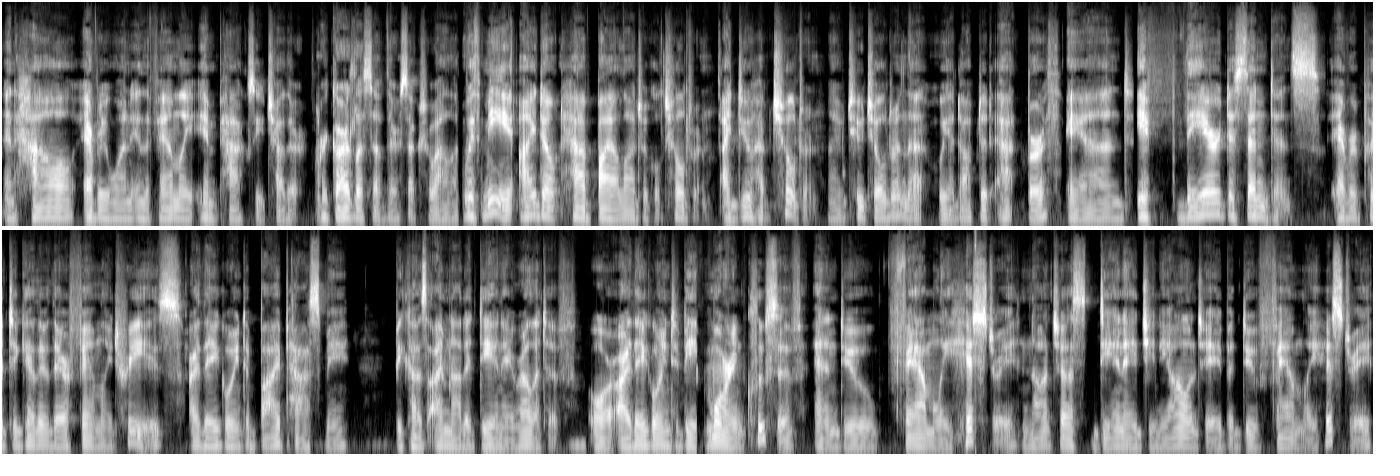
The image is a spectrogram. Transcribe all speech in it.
and how everyone in the family impacts each other, regardless of their sexuality. With me, I don't have biological children. I do have children. I have two children that we adopted at birth. And if their descendants ever put together their family trees, are they going to bypass me because I'm not a DNA relative? Or are they going to be more inclusive and do family history, not just DNA genealogy, but do family history?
